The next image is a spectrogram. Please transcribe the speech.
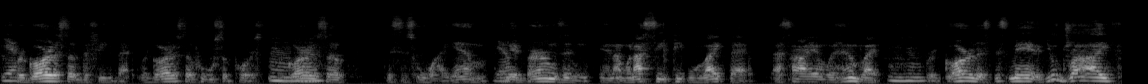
Yeah. Regardless of the feedback, regardless of who supports, Mhm. regardless of this is who I am. And it burns in me. And I, when I see people like that, that's how I am with him. Like, hmm regardless, this man, if you drive,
